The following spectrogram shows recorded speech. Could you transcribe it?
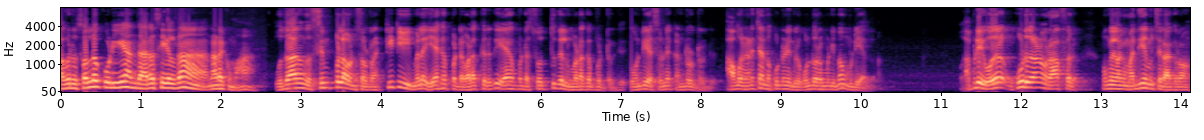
அவர் சொல்லக்கூடிய அந்த அரசியல் தான் நடக்குமா? உதாரணம் சிம்பிளாக ஒன்று சொல்கிறேன் டிடிவி மேலே ஏகப்பட்ட வழக்கு இருக்குது ஏகப்பட்ட சொத்துக்கள் முடக்கப்பட்டிருக்கு. ஒன்றிய அரசுடைய கண்ட்ரோல் இருக்குது அவங்க நினச்சா அந்த கூட்டணிகளை கொண்டு வர முடியுமா? முடியாது. அப்படி ஒரு கூடுதலான ஒரு ஆஃபர் உங்களை நாங்கள் மத்திய அமைச்சர் ஆக்குறோம்.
